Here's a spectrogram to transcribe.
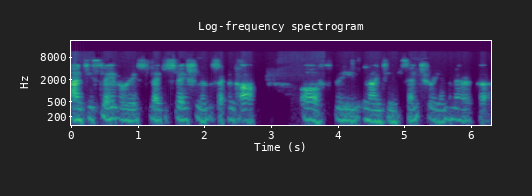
anti-slavery legislation in the second half of the 19th century in America.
